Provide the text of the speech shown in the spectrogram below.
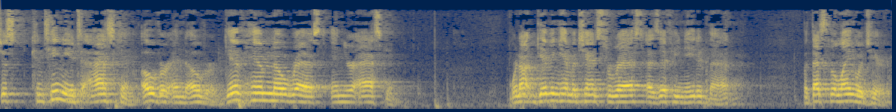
Just continue to ask Him over and over. Give Him no rest in your asking. We're not giving Him a chance to rest as if He needed that, but that's the language here.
